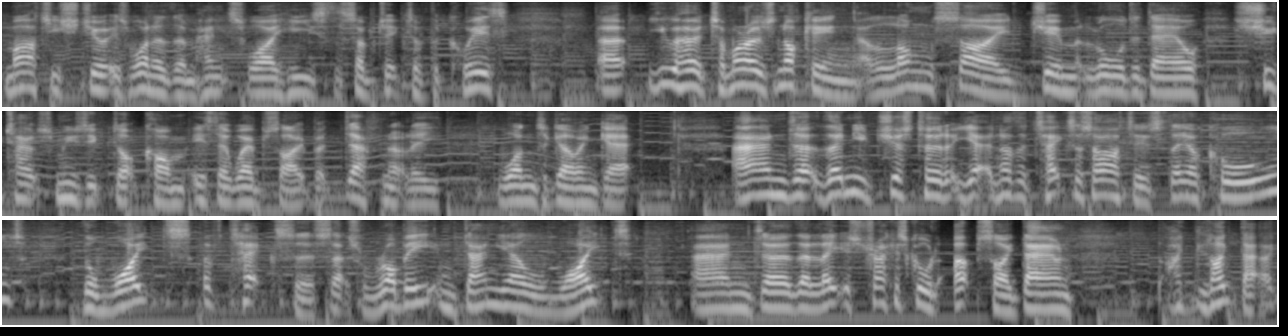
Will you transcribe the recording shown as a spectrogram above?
Marty Stuart is one of them, hence why he's the subject of the quiz. Uh, you heard Tomorrow's Knocking alongside Jim Lauderdale. Shootoutsmusic.com is their website, but definitely one to go and get. And uh, then you just heard yet another Texas artist. They are called the Whites of Texas. That's Robbie and Danielle White. And uh, their latest track is called Upside Down. I like that. I,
